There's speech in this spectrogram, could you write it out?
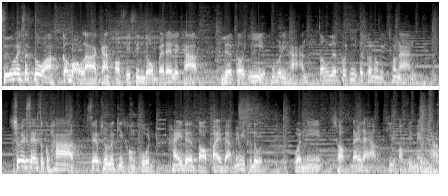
ซื้อไว้สักตัวก็บอกลาอาการออฟฟิศซินโดมไปได้เลยครับ เลือกเก้าอี้ผู้บริหารต้องเลือกเก้าอี้เอ r ร์โกนอมิกเท่านั้น ช่วยเซฟสุขภาพ เซฟธุรกิจของคุณ ให้เดินต่อไปแบบไม่มีสะดุด วันนี้ช็อปได้แล้วที่ออฟฟิเมทครับ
